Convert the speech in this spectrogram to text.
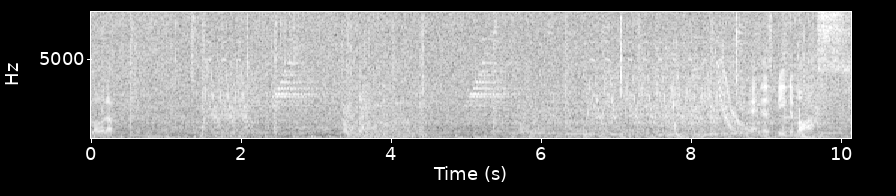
Blow it up. And this be the boss?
